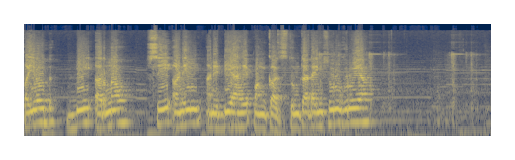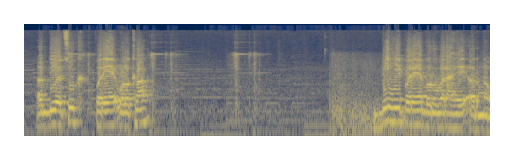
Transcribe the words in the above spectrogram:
पयोद बी अर्णव सी अनिल आणि डी आहे पंकज. तुमचा टाइम सुरू करूया. अगदी अचूक. पर्याय ओळखा. बी हे पर्याय बरोबर आहे अर्णव.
